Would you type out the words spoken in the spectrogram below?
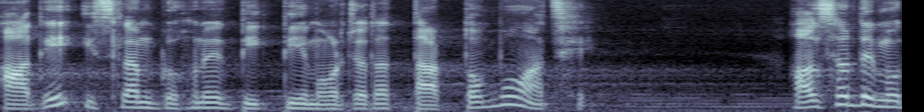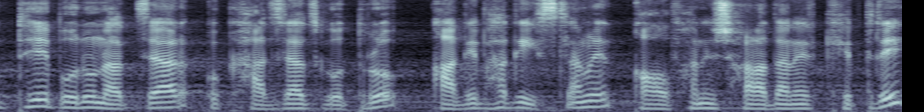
আগে ইসলাম গ্রহণের দিক দিয়ে মর্যাদার তারতম্য আছে। আনসারদের মধ্যে বনু নাজ্জার ও খাজরাজ গোত্র আগেভাগে ইসলামের আহ্বানে সারাদানের ক্ষেত্রে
